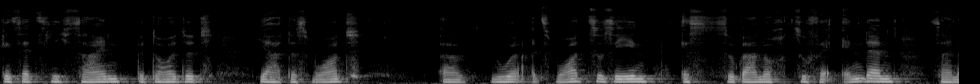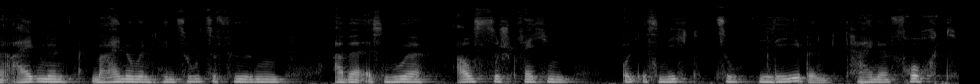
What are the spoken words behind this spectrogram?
gesetzlich sein bedeutet ja das Wort äh, nur als Wort zu sehen, es sogar noch zu verändern, seine eigenen Meinungen hinzuzufügen, aber es nur auszusprechen und es nicht zu leben, keine Frucht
